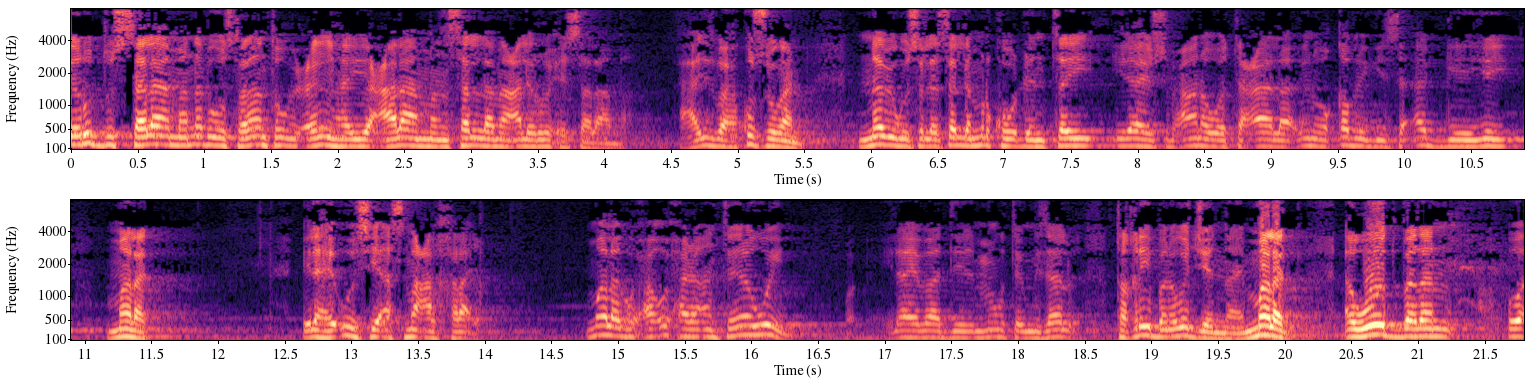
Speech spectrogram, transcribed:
yarud salaama nabigu salaanta uu celinhayo calaa man salama caley ruuxi salaama. Axaadiis baa ku sugan nabigu sal slm markuu dhintay ilaahay subxaanahu wa tacaala inuu qabrigiisa aggeeyey malag. Ilaahay uu siiyey asmaac alkhalaa'iq malag waxaa u xidhan anteno weyn ilaahay baa dee mta miaal taqriiban oga jeednaay. Malag awood badan oo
